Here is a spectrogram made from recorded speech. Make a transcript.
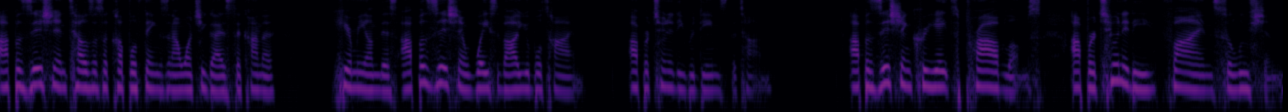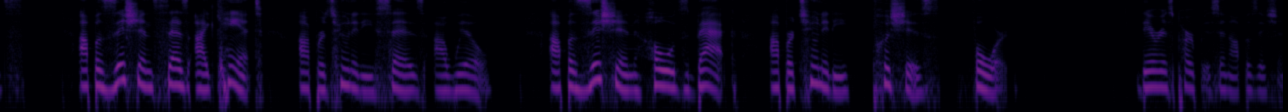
Opposition tells us a couple things, and I want you guys to kind of hear me on this. Opposition wastes valuable time, opportunity redeems the time. Opposition creates problems, opportunity finds solutions. Opposition says, I can't, opportunity says, I will. Opposition holds back, opportunity pushes forward. There is purpose in opposition.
